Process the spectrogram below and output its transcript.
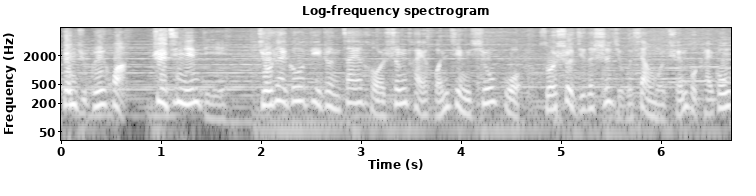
根据规划，至今年底，九寨沟地震灾后生态环境修复所涉及的十九个项目全部开工，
